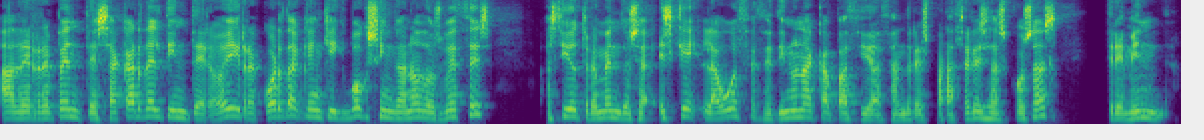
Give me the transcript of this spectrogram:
a de repente sacar del tintero. Y recuerda que en kickboxing ganó dos veces, ha sido tremendo. O sea, es que la UFC tiene una capacidad, Andrés, para hacer esas cosas tremenda.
